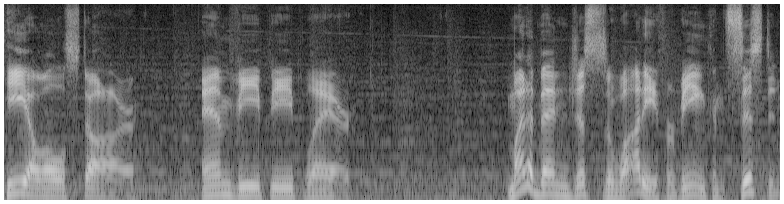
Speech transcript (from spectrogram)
He all-star. MVP player. Might have been just Zawadi for being consistent.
